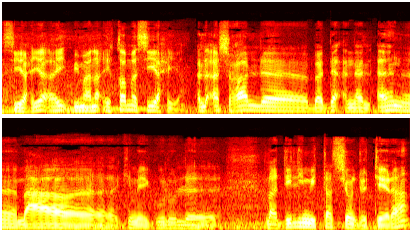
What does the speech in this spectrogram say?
سياحية أي بمعنى إقامة سياحية. الأشغال بدأنا الآن مع كما يقولوا la délimitation du terrain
